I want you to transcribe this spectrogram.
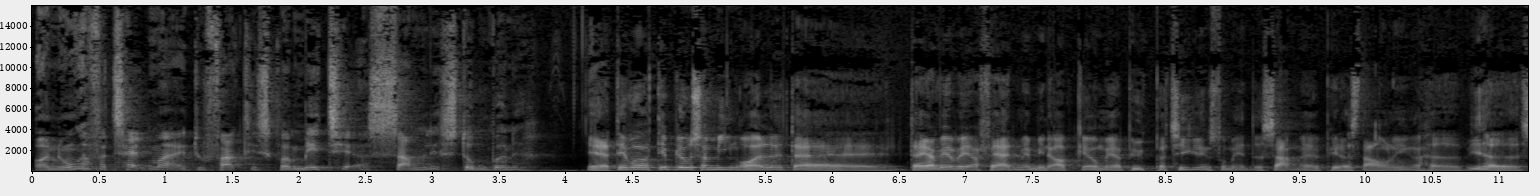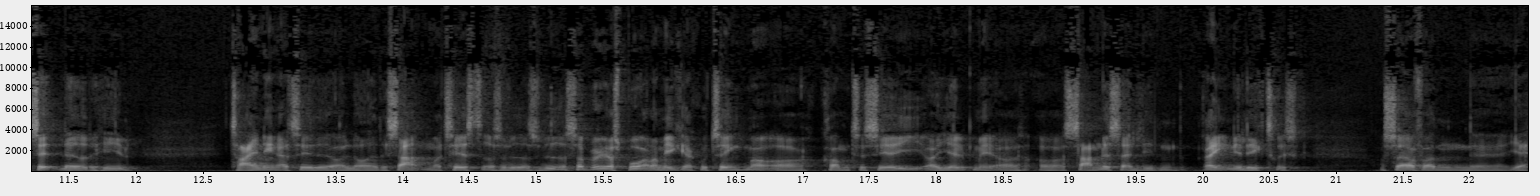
Og nogen har fortalt mig, at du faktisk var med til at samle stumperne. Ja, det, var, det blev så min rolle, da, da jeg var ved at være færdig med min opgave med at bygge partikelinstrumentet sammen med Peter Stavning, og havde, vi havde selv lavet det hele tegninger til det og løjet det sammen og testet osv. osv. Så blev jeg spurgt, om ikke jeg kunne tænke mig at komme til CRI og hjælpe med at, at samle satellitten rent elektrisk og sørge for, at den øh, ja,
